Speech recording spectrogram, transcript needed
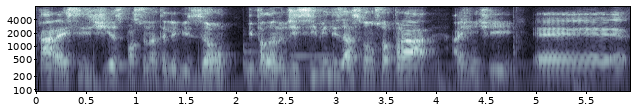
Cara, esses dias passou na televisão e falando de civilização, só para a gente é,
